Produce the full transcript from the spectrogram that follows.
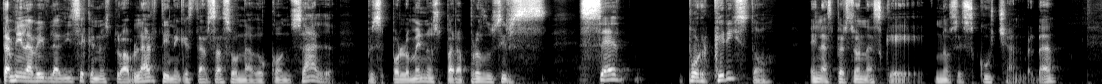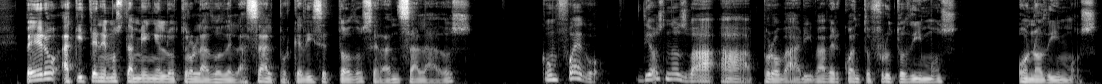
También la Biblia dice que nuestro hablar tiene que estar sazonado con sal, pues por lo menos para producir sed por Cristo en las personas que nos escuchan, ¿verdad? Pero aquí tenemos también el otro lado de la sal, porque dice todos serán salados con fuego. Dios nos va a probar y va a ver cuánto fruto dimos o no dimos.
